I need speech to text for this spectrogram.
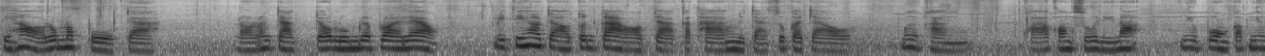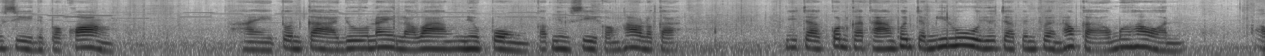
ที่เฮาเอาลงมาปลูกจ้ะเราหลังจากเจาะหลุมเรียบร้อยแล้ว มีที่เฮาจะเอาต้นกล้าออกจากกระถางนี่จ้ะสุกะจะเอามือข้างขวาของสูนี่เนาะนิ้วโป้งกับนิ้วสี่นี่ประคองให้ต้นกล้าอยู่ในระหว่างนิ้วโป้งกับนิ้วสี่ของเฮาแล้วก็นี่จะก้นกระถางเพิ่นจะมีรูอยู่จะเป็นเพื่อนเฮากะเอามือเฮาอันเอา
